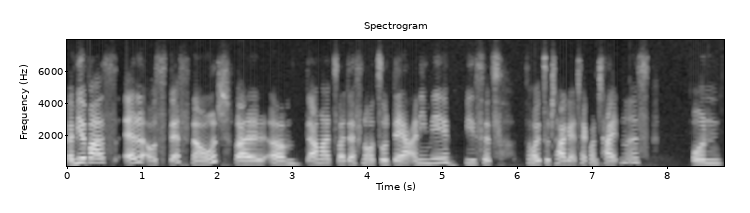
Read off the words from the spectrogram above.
bei mir war es L aus Death Note, weil ähm, damals war Death Note so der Anime, wie es jetzt heutzutage Attack on Titan ist. Und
